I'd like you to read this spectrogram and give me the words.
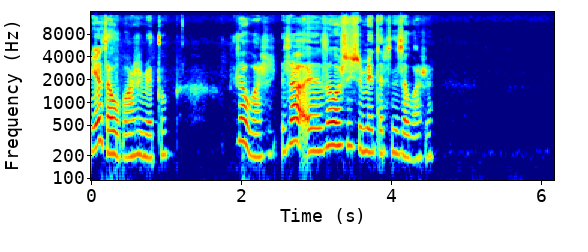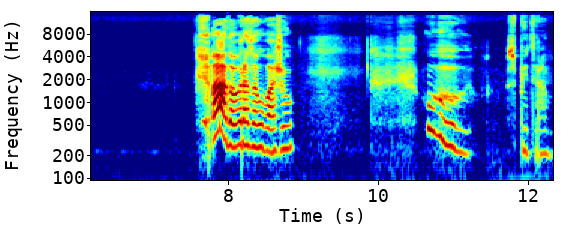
Nie zauważy mnie tu. Zauważy. Za, e, założy, że mnie teraz nie zauważy. A, dobra, zauważył. Uuu, speedrun.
